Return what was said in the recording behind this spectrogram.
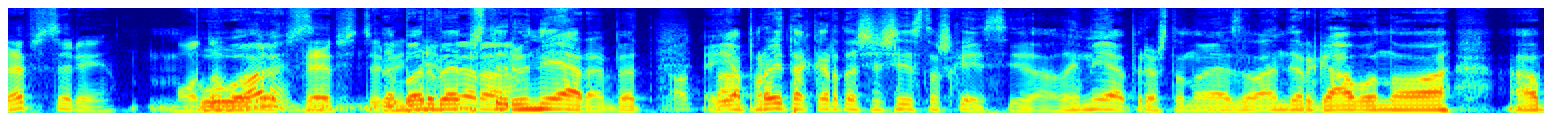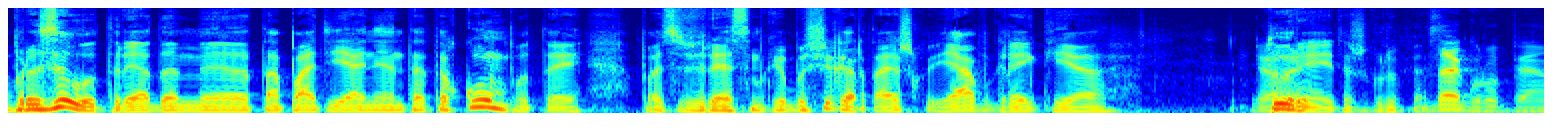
Websteriai. O dabar Websterių dabar. Websterių nėra, bet jie praeitą kartą šešiais taškais. Jie laimėjo prieš tą Naują Zelandiją ir gavo nuo a, Brazilų, turėdami tą patį Janį ant etakumpų. Tai pasižiūrėsim, kaip bus šį kartą. Aišku, JAV, Graikija Gerai. turi eiti iš grupės. D grupė.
